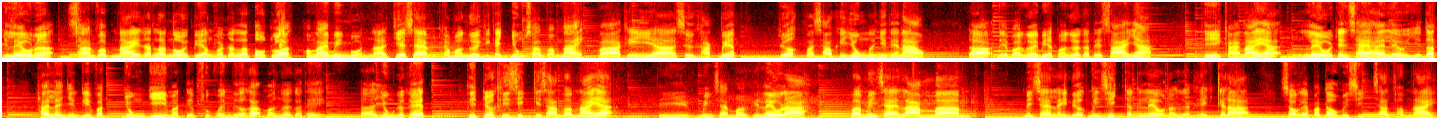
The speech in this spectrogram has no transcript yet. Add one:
cái lều nữa. Sản phẩm này rất là nổi tiếng và rất là tốt luôn. Hôm nay mình muốn uh, chia sẻ cho mọi người cái cách dùng sản phẩm này và cái uh, sự khác biệt trước và sau khi dùng là như thế nào. Đó để mọi người biết mọi người có thể sai nhá thì cái này á lều ở trên xe hay lều ở dưới đất? Hay là những cái vật dùng gì mà tiếp xúc với nước á mà người có thể uh, dùng được hết. Thì trước khi xịt cái sản phẩm này á thì mình sẽ mở cái lều ra và mình sẽ làm uh, mình sẽ lấy nước mình xịt cho cái lều nó ướt hết cái đã. Sau cái bắt đầu mình xịt sản phẩm này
